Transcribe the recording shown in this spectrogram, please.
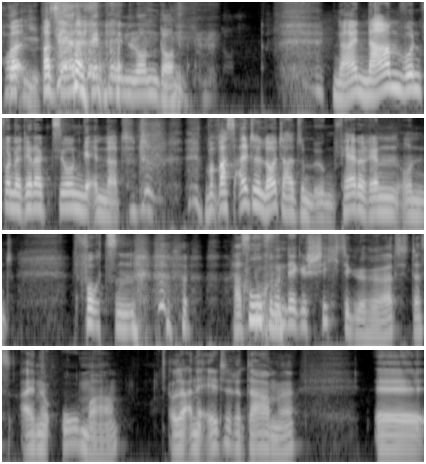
Hobby, was- Pferdewetten in London. Nein, Namen wurden von der Redaktion geändert. Was alte Leute halt so mögen. Pferderennen und Furzen. Hast du Kuchen. von der Geschichte gehört, dass eine Oma oder eine ältere Dame äh,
